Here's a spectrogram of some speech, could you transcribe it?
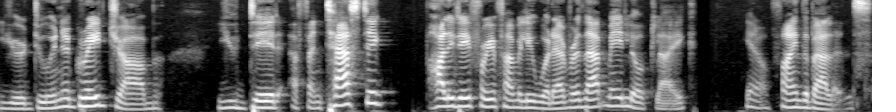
you're doing a great job. You did a fantastic holiday for your family, whatever that may look like. You know, find the balance.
